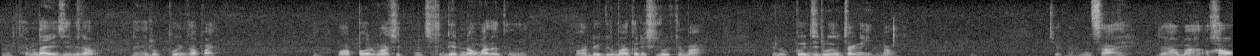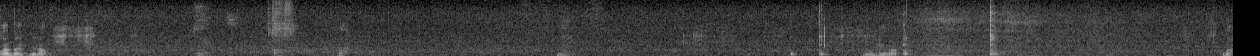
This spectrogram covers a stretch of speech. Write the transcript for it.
อืมให้มันได้จริพี่น้อง ให้ลูกปืนเข้าไปพอเปิดมาชิเด่นออกมาแต่ถึงพอดึงขึ้นมาตัวนี้ชิลุดขึ้นมาให้ลูกปืนชิลุดออกจากนี่พี่น้องจุดมันทรายเดี๋ยวมาเอาเข่ากันเบิกพี่น้องนี่พี่น้องมา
